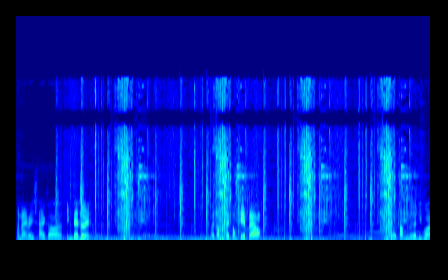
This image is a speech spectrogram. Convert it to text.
อันไหนไม่ใช้ก็ทิ้งได้เลย ไม่จำเป็นต้องเก็บแล้ว เอา ไว้ทำเนื้อดีกว่า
